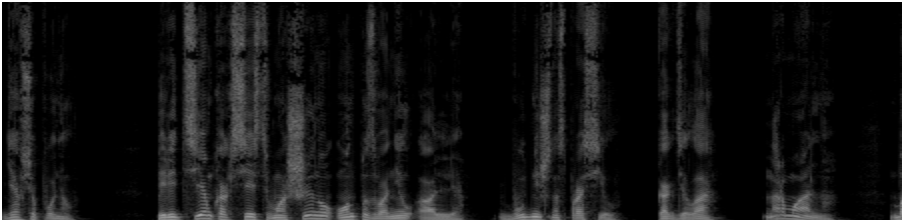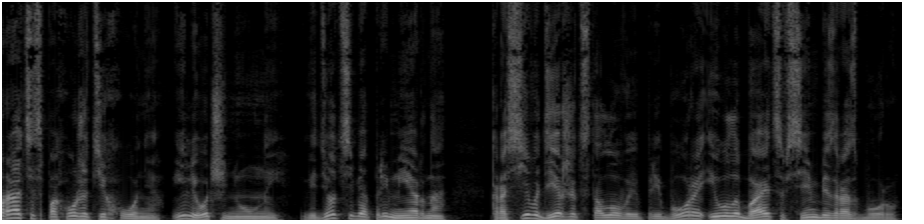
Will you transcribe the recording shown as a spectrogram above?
Я все понял. Перед тем, как сесть в машину, он позвонил Алле. Буднично спросил. «Как дела?» «Нормально. Братец, похоже, тихоня или очень умный. Ведет себя примерно. Красиво держит столовые приборы и улыбается всем без разбору.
